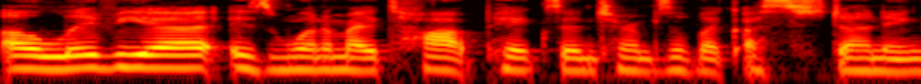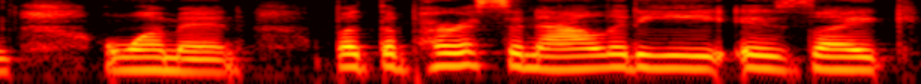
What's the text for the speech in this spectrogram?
Olivia is one of my top picks in terms of like a stunning woman. But the personality is like,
